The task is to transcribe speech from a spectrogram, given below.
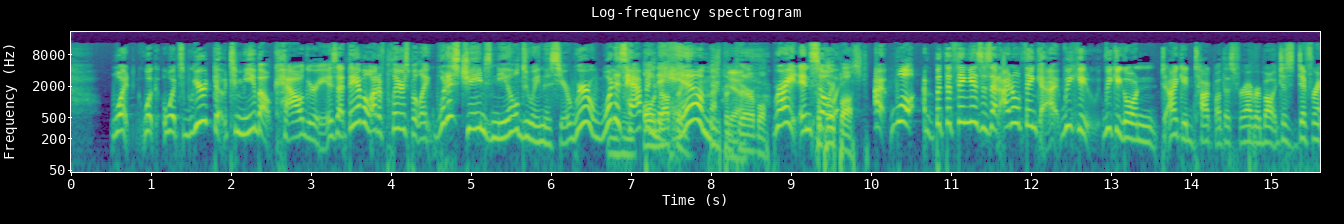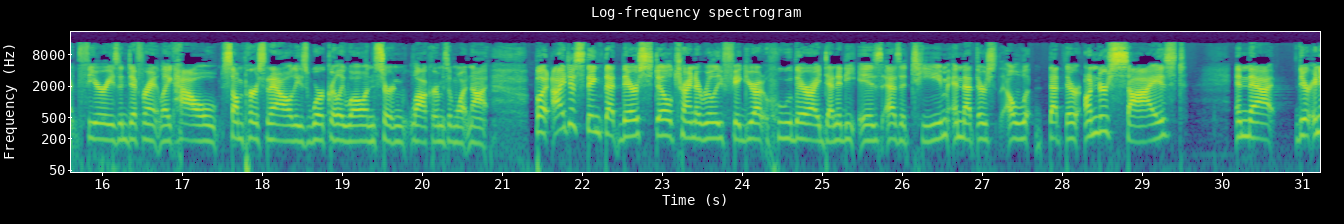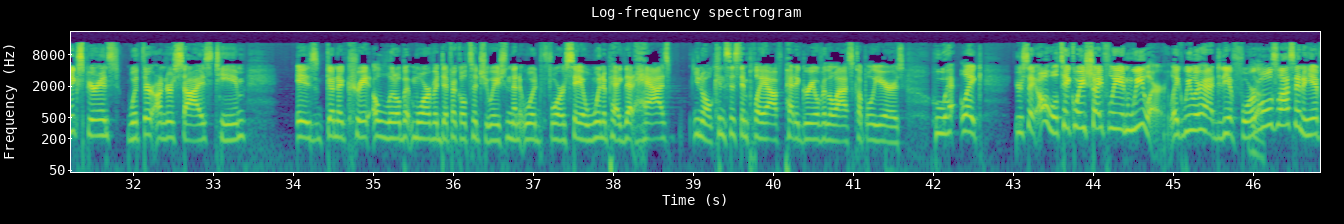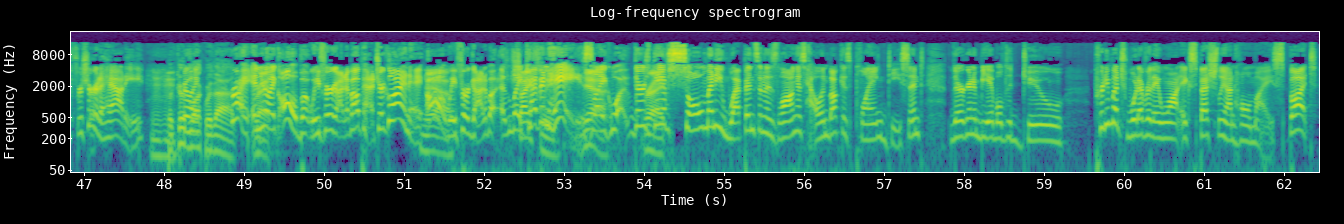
What what what's weird to me about Calgary is that they have a lot of players, but like, what is James Neal doing this year? Where what has mm-hmm. Oh, happened to nothing. him? He's been Yeah. terrible. Right, and so bust. I, well, but the thing is, is that I don't think I, we could we could go and I could talk about this forever about just different theories and different like how some personalities work really well in certain locker rooms and whatnot. But I just think that they're still trying to really figure out who their identity is as a team, and that there's a, that they're undersized, and that they're inexperienced with their undersized team is going to create a little bit more of a difficult situation than it would for, say, a Winnipeg that has, you know, consistent playoff pedigree over the last couple of years. Who, ha- like, you're saying, oh, we'll take away Scheifele and Wheeler. Like, Wheeler had, did he have four Yeah. goals last night? He had for sure had a Hattie. Mm-hmm. But good You're luck like- with that. Right. And you're like, oh, but we forgot about Patrik Laine. Yeah. Oh, we forgot about, like, Scheifele. Kevin Hayes. Yeah. Like, what, there's, Right. they have so many weapons, and as long as Hellebuyck is playing decent, they're going to be able to do pretty much whatever they want, especially on home ice. But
